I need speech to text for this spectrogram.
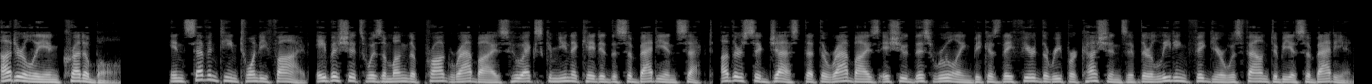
utterly incredible in 1725, Eybeschutz was among the Prague rabbis who excommunicated the Sabbatian sect. Others suggest that the rabbis issued this ruling because they feared the repercussions if their leading figure was found to be a Sabbatian.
